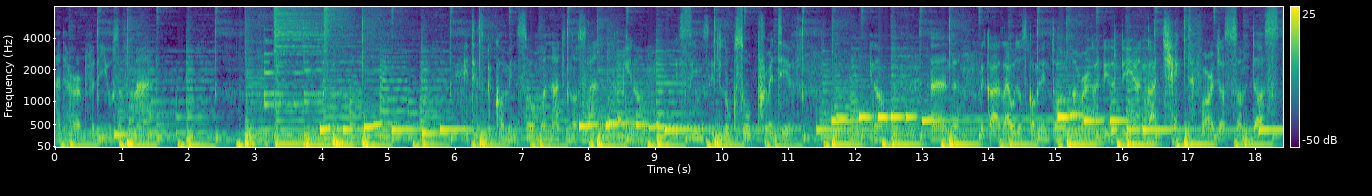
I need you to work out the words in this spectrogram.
And herb for the use of man. So monotonous and, you know, it seems it looks so primitive, you know. And uh, because I was just coming into America the other day and got checked for just some dust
